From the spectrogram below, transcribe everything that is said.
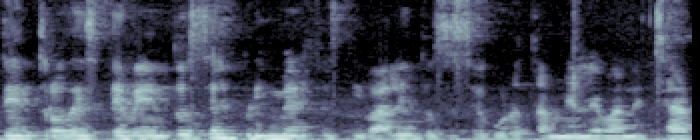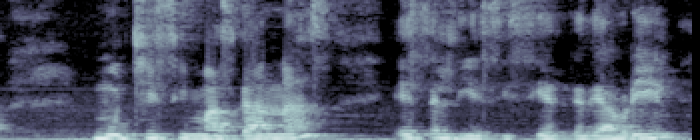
dentro de este evento, es el primer festival, entonces seguro también le van a echar muchísimas ganas, es el 17 de abril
